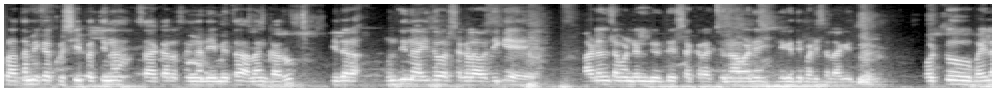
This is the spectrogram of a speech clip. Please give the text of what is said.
ಪ್ರಾಥಮಿಕ ಕೃಷಿ ಪತ್ತಿನ ಸಹಕಾರ ಸಂಘ ನಿಯಮಿತ ಅಲಂಕಾರು. ಇದರ ಮುಂದಿನ ಐದು ವರ್ಷಗಳ ಅವಧಿಗೆ ಆಡಳಿತ ಮಂಡಳಿ ನಿರ್ದೇಶಕರ ಚುನಾವಣೆ ನಿಗದಿಪಡಿಸಲಾಗಿತ್ತು. ಒಟ್ಟು ಬೈಲ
